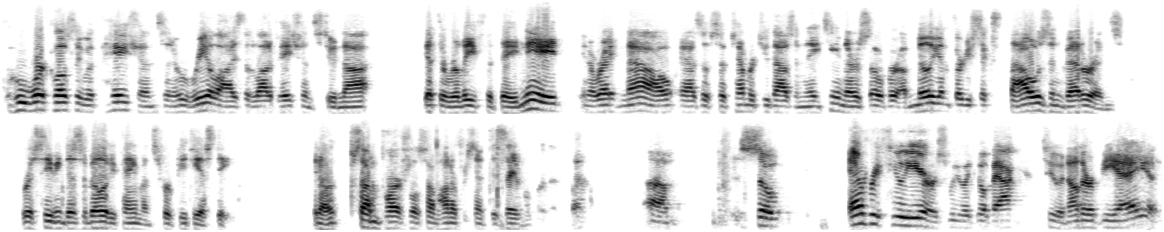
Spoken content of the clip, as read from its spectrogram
who work closely with patients and who realize that a lot of patients do not get the relief that they need. You know, right now, as of September 2018, there's over a million thirty-six thousand veterans receiving disability payments for PTSD. You know, some partial, some 100% disabled with it. But um, so every few years, we would go back to another VA, and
